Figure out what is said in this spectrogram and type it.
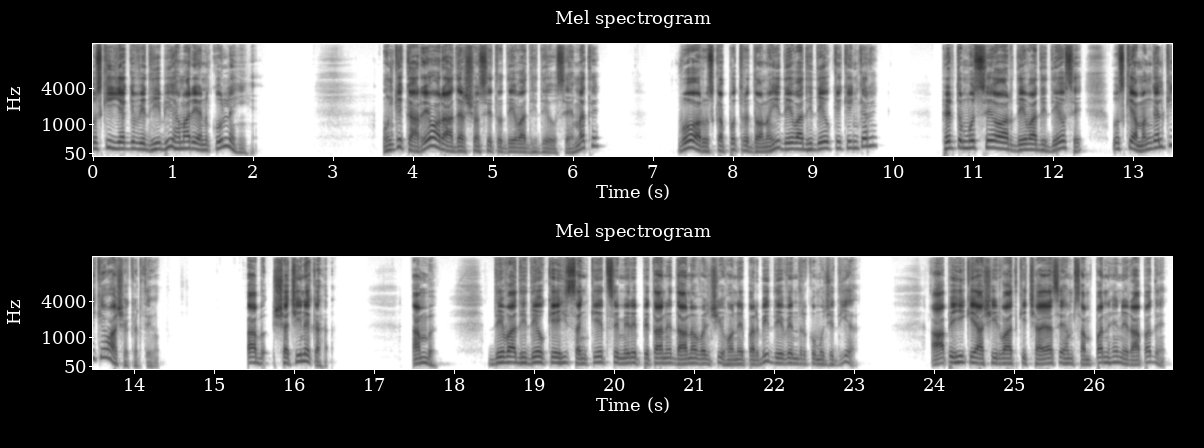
उसकी यज्ञ विधि भी हमारे अनुकूल नहीं है। उनके कार्यों और आदर्शों से तो देवाधिदेव सहमत है। वो और उसका पुत्र दोनों ही देवाधिदेव के किंकर हैं। फिर तुम मुझसे और देवाधिदेव से उसके अमंगल की क्यों आशा करते हो? अब शची ने कहा, अंब, देवाधिदेव के ही संकेत से मेरे पिता ने दानववंशी होने पर भी देवेंद्र को मुझे दिया। आप ही के आशीर्वाद की छाया से हम संपन्न हैं, निरापद हैं।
